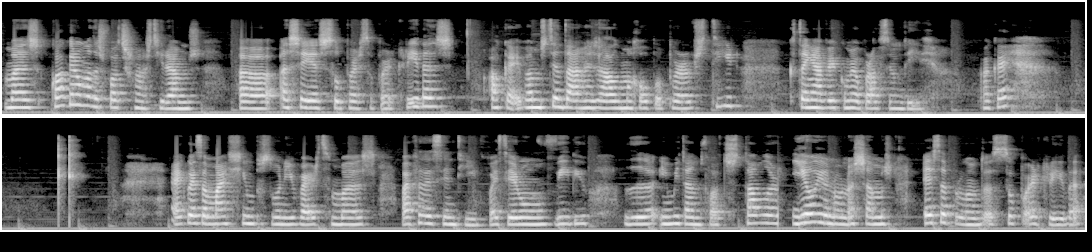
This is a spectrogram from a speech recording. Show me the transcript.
mas qualquer uma das fotos que nós tiramos uh, achei-as super, super queridas. Ok, vamos tentar arranjar alguma roupa para vestir que tenha a ver com o meu próximo vídeo, ok? É a coisa mais simples do universo, mas vai fazer sentido. Vai ser um vídeo de imitando fotos de Tumblr. E eu e o Nuno achamos esta pergunta super querida.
